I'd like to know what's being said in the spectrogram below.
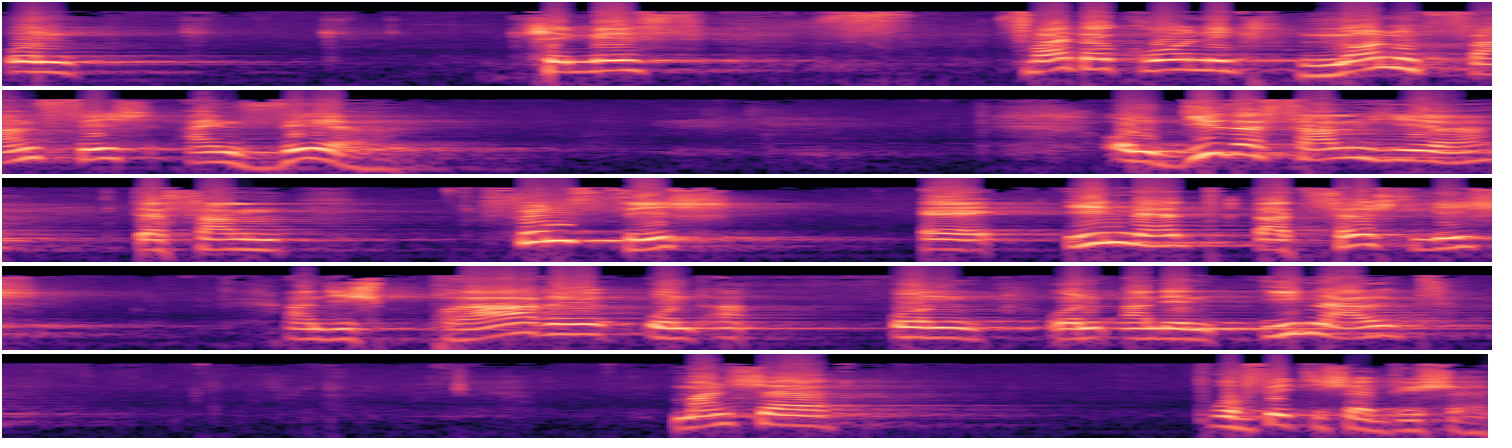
und gemäß 2. Chronik 29 ein Seher. Und dieser Psalm hier, der Psalm 50, erinnert tatsächlich an die Sprache und, und, und an den Inhalt mancher prophetischer Bücher.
